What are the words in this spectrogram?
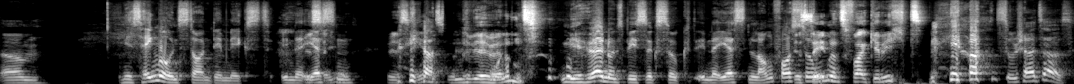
Ähm, wir sehen wir uns dann demnächst in der Wir ersten, Wir sehen Ja. uns und wir hören uns. wir hören uns besser gesagt, in der ersten Wir Langfassung. sehen uns vor Gericht. ja, so schaut's aus.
